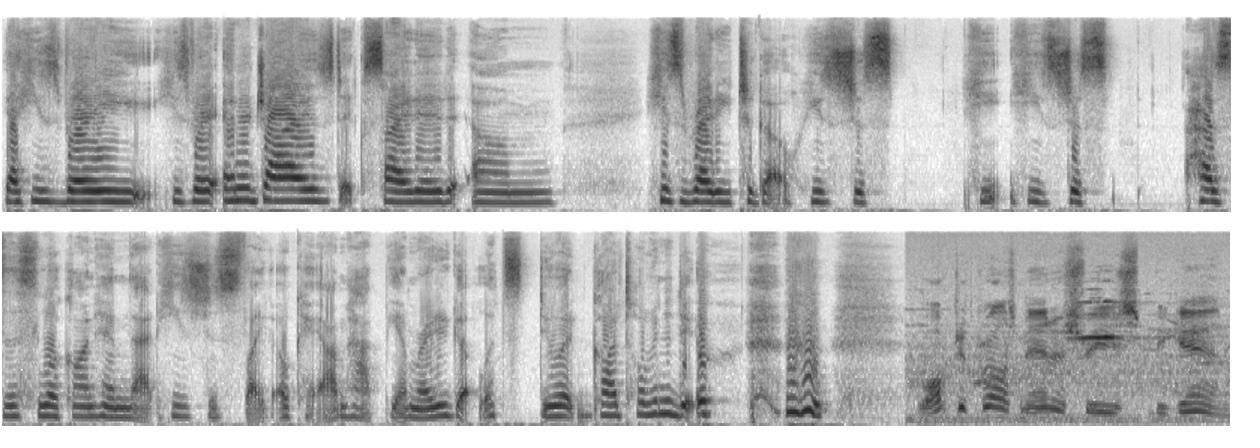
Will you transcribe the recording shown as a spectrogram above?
yeah, he's very he's very energized, excited. Um, he's ready to go. He's just he he's just has this look on him that he's just like, okay, I'm happy. I'm ready to go. Let's do what God told me to do. Walk the Cross Ministries began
